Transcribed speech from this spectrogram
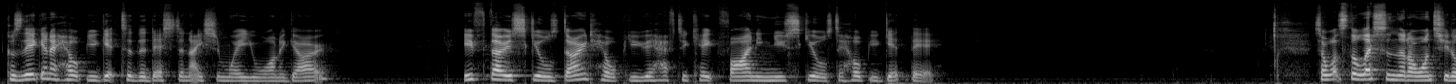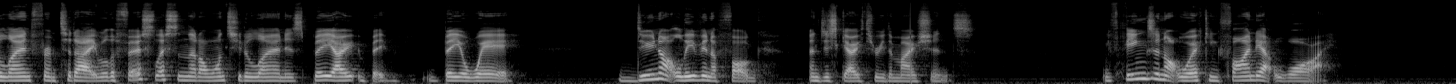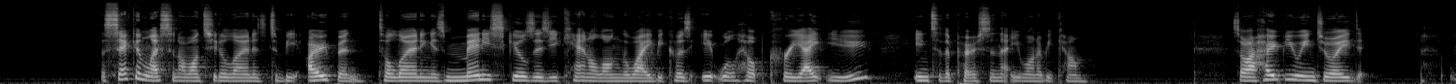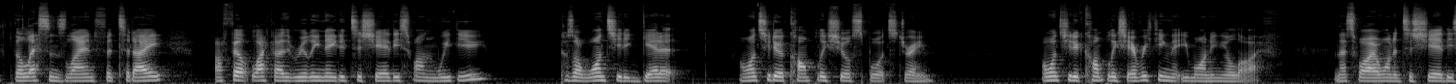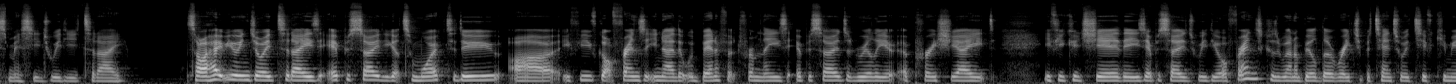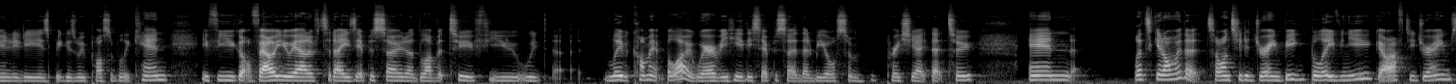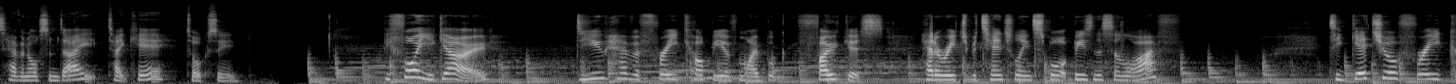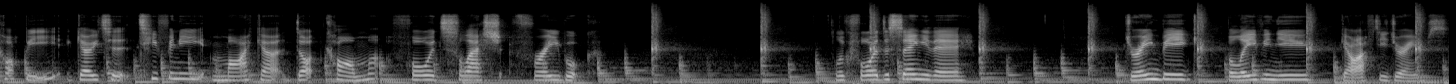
because they're going to help you get to the destination where you want to go. If those skills don't help you, you have to keep finding new skills to help you get there. So, what's the lesson that I want you to learn from today? Well, the first lesson that I want you to learn is be, be, be aware. Do not live in a fog and just go through the motions. If things are not working, find out why. The second lesson I want you to learn is to be open to learning as many skills as you can along the way because it will help create you into the person that you want to become. So I hope you enjoyed the lessons learned for today. I felt like I really needed to share this one with you because I want you to get it. I want you to accomplish your sports dream. I want you to accomplish everything that you want in your life. And that's why I wanted to share this message with you today. So I hope you enjoyed today's episode. You got some work to do. Uh, if you've got friends that you know that would benefit from these episodes, I'd really appreciate if you could share these episodes with your friends because we want to build the Reach Your Potential with Tiff community as big as we possibly can. If you got value out of today's episode, I'd love it too. If you would uh, leave a comment below wherever you hear this episode, that'd be awesome. Appreciate that too. And let's get on with it. So I want you to dream big, believe in you, go after your dreams, have an awesome day, take care, talk soon. Before you go, do you have a free copy of my book Focus How to Reach Potential in Sport, Business, and Life? To get your free copy, go to tiffanymica.com forward slash free book. Look forward to seeing you there. Dream big, believe in you, go after your dreams.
